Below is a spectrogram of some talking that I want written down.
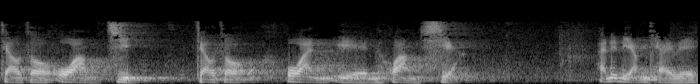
叫做忘记。叫做万缘放下，安尼连起来呗，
